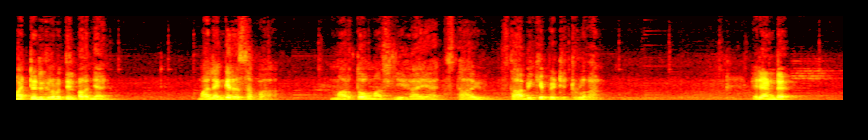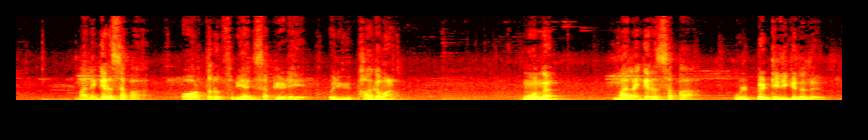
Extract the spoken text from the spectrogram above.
മറ്റൊരു ക്രമത്തിൽ പറഞ്ഞാൽ മലങ്കര സഭ മാർത്തോമാസ്ലിഹായ സ്ഥാപി സ്ഥാപിക്കപ്പെട്ടിട്ടുള്ളതാണ്. രണ്ട് മലങ്കര സഭ ഓർത്തഡോക്സ് സുറിയാനി സഭയുടെ ഒരു വിഭാഗമാണ്. മൂന്ന് മലങ്കര സഭ ഉൾപ്പെട്ടിരിക്കുന്നത്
